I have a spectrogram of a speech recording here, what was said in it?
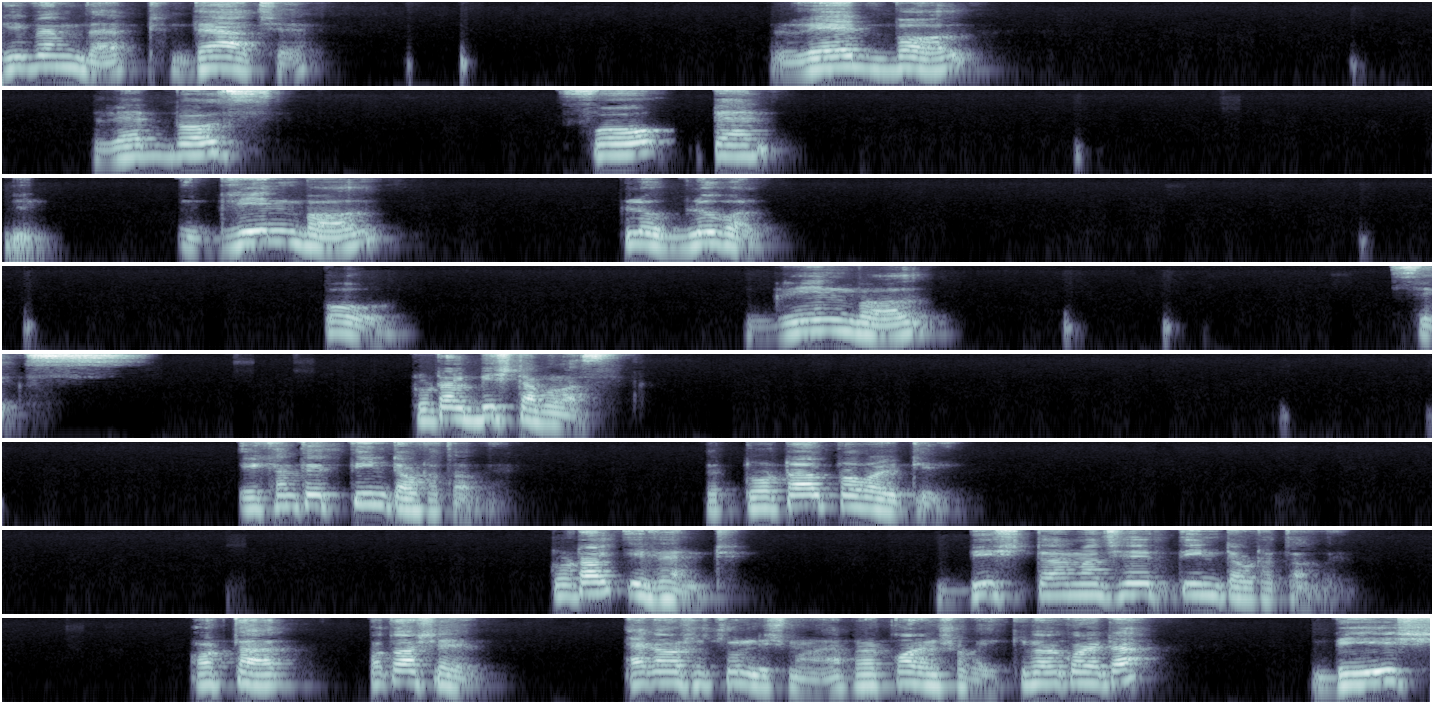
গিভেন দ্যাট দেয়া আছে। Red ball red balls four ten green ball blue blue ball four green ball six total বিশটা বল আছে। এখান থেকে তিনটা উঠাতে হবে। টোটাল প্রবাবিলিটি টোটাল ইভেন্ট বিশটার মাঝে তিনটা উঠাতে হবে। অর্থাৎ কত আসে? এগারোশো চল্লিশ মনে হয়। আপনারা করেন সবাই। কীভাবে করে এটা? বিশ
